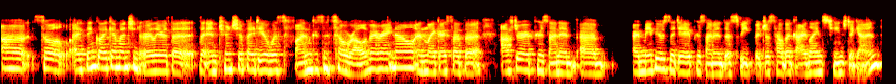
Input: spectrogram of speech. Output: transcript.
Uh, so I think, like I mentioned earlier, the the internship idea was fun because it's so relevant right now. And like I said, the after I presented, um, I, maybe it was the day I presented this week, but just how the guidelines changed again,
